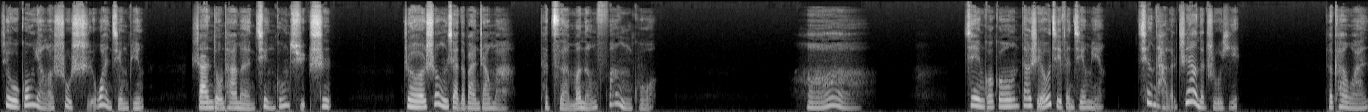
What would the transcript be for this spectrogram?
就供养了数十万精兵，煽动他们进攻举事。这剩下的半张嘛。他怎么能放过？啊！晋国公倒是有几分精明，竟打了这样的主意。他看完，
